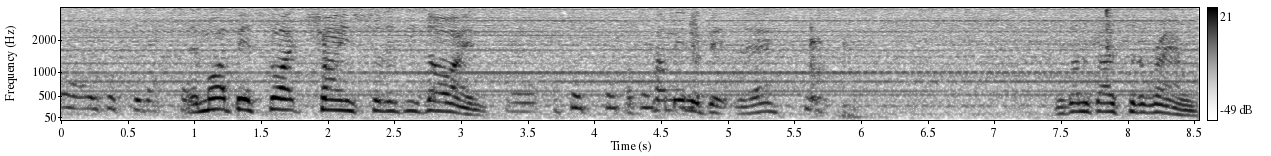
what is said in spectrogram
Yeah, it'll just be that There might be a slight change to the design. Yeah. I've come in a bit there. We're going to go to the round.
